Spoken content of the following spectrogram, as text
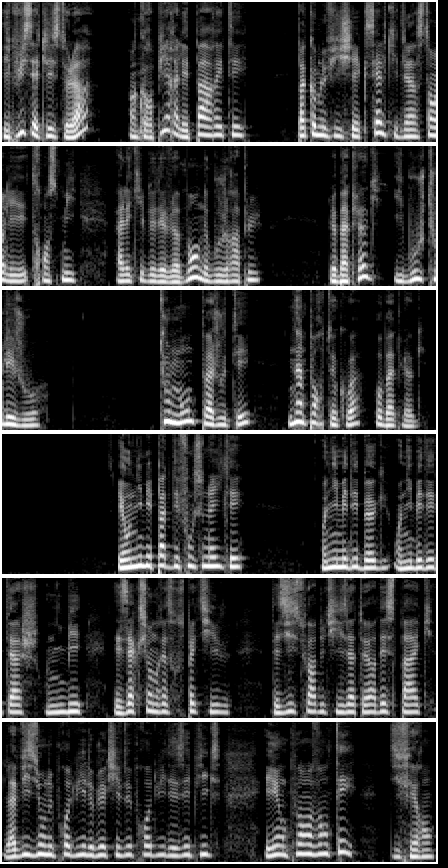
Et puis cette liste-là, encore pire, elle n'est pas arrêtée. Pas comme le fichier Excel qui, de l'instant il est transmis à l'équipe de développement, ne bougera plus. Le backlog, il bouge tous les jours. Tout le monde peut ajouter n'importe quoi au backlog. Et on n'y met pas que des fonctionnalités. On y met des bugs, on y met des tâches, on y met des actions de rétrospective, des histoires d'utilisateurs, des spikes, la vision du produit, l'objectif du produit, des epics, et on peut inventer différents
